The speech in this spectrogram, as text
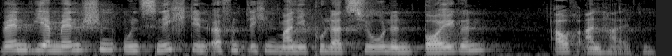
wenn wir Menschen uns nicht den öffentlichen Manipulationen beugen, auch anhalten.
